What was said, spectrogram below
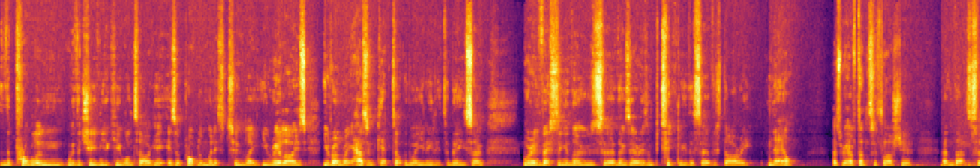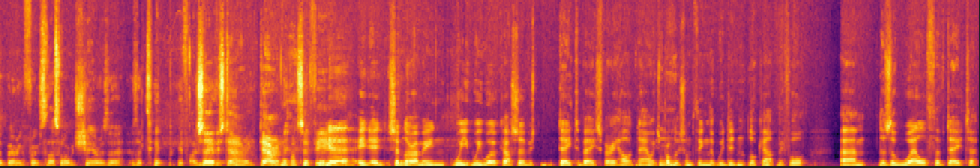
the problem with achieving your Q1 target is a problem when it's too late. You realise your run rate hasn't kept up with where you need it to be. So we're investing in those uh, those areas, and particularly the service diary now, as we have done since last year, and that's uh, bearing fruit. So that's what I would share as a as a tip. If I may. Service diary. Darren, what's it for you? Yeah, it, it, similar. I mean, we, we work our service database very hard now. It's probably something that we didn't look at before. Um, there's a wealth of data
